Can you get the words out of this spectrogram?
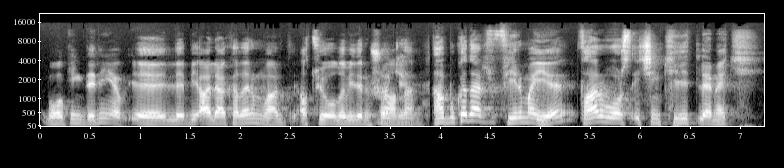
Walking Dead'in ya, ile bir alakalarım vardı. Atıyor olabilirim şu okay. anda. Ha bu kadar firmayı Star Wars için kilitlemek,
